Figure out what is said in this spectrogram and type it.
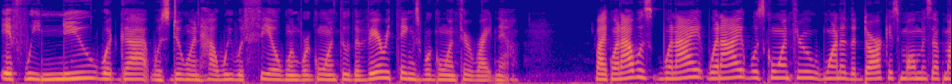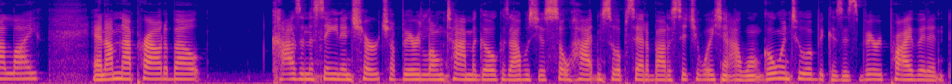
if we knew what God was doing, how we would feel when we're going through the very things we're going through right now? Like when I was when I when I was going through one of the darkest moments of my life, and I'm not proud about causing a scene in church a very long time ago because I was just so hot and so upset about a situation. I won't go into it because it's very private and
